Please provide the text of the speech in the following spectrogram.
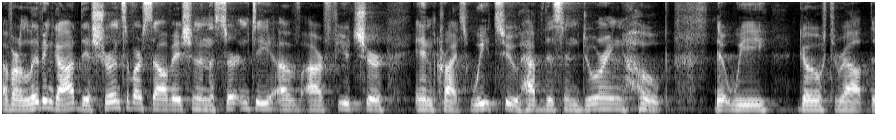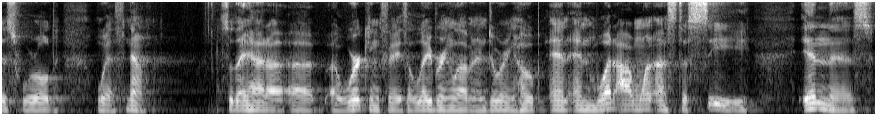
of our living God, the assurance of our salvation, and the certainty of our future in Christ. We too have this enduring hope that we go throughout this world with. Now, so they had a, a, a, working faith, a laboring love, an enduring hope. And, and what I want us to see in this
